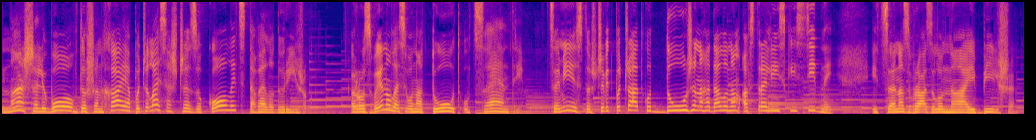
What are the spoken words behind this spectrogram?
Наша любов до Шанхая почалася ще з околиць та велодоріжок. Розвинулась вона тут, у центрі. Це місто ще від початку дуже нагадало нам австралійський Сідней, і це нас вразило найбільше.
